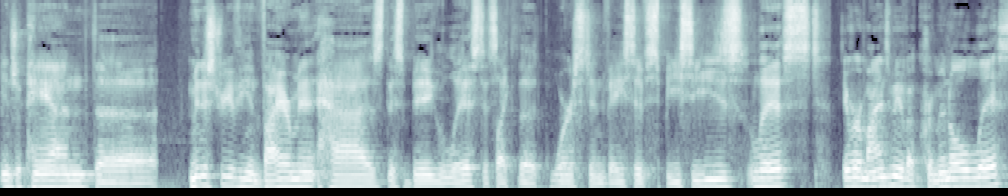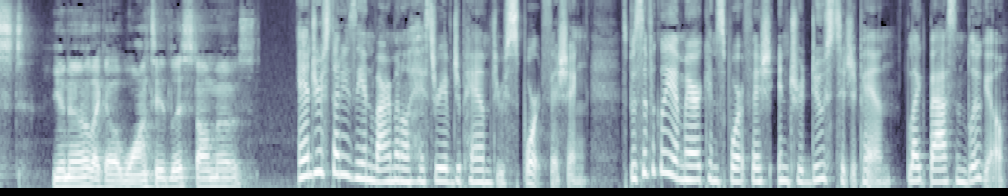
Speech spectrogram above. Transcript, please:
In Japan, the Ministry of the Environment has this big list. It's like the worst invasive species list. It reminds me of a criminal list, you know, like a wanted list almost. Andrew studies the environmental history of Japan through sport fishing, specifically American sport fish introduced to Japan, like bass and bluegill.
